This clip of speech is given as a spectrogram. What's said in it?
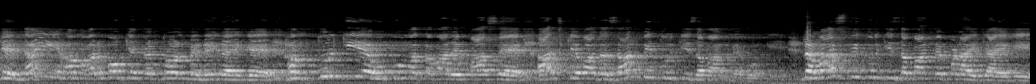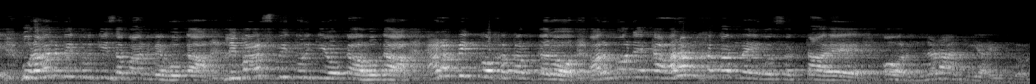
کہ نہیں، ہم عربوں کے کنٹرول میں نہیں رہیں گے۔ ہم ترکی حکومت ہمارے پاس ہے۔ آج کے بعد ازان بھی ترکی زبان میں ہوگی۔ نماز بھی ترکی زبان میں پڑھائی جائے گی۔ قرآن بھی ترکی زبان میں ہوگا۔ لباس بھی ترکیوں کا ہوگا۔ عربک کو ختم کرو، عربوں نے کہا عرب ختم نہیں ہو سکتا ہے، اور لڑا دیا ان دونوں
